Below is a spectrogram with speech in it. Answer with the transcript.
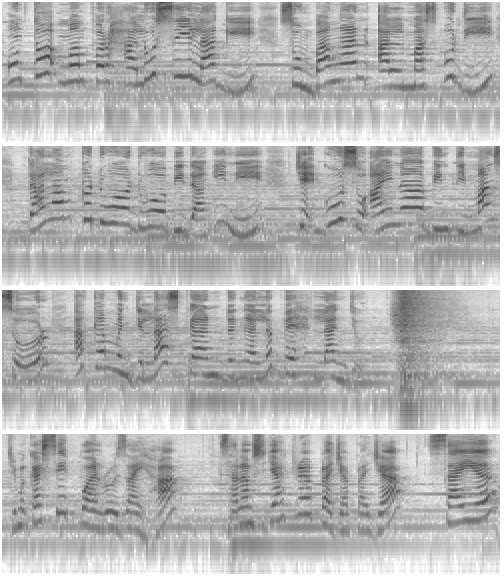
Untuk memperhalusi lagi sumbangan Al-Mas'udi dalam kedua-dua bidang ini, Cikgu Suaina binti Mansur akan menjelaskan dengan lebih lanjut. Terima kasih Puan Rozaiha. Salam sejahtera pelajar-pelajar. Saya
